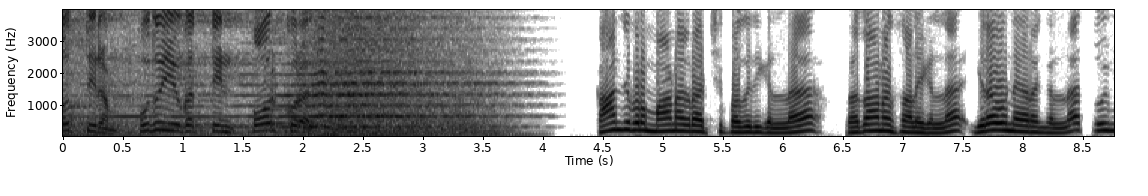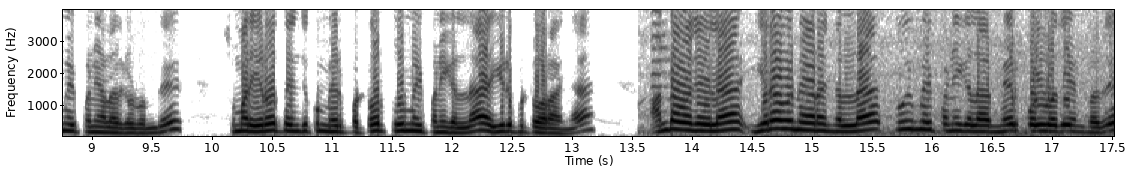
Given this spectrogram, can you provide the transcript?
ரௌத்திரம் புது யுகத்தின் போர்க்குரல். காஞ்சிபுரம் மாநகராட்சி பகுதிகளில் பிரதான சாலைகளில் இரவு நேரங்களில் தூய்மை பணியாளர்கள் வந்து சுமார் இருபத்தைந்துக்கும் மேற்பட்டோர் தூய்மை பணிகளில் ஈடுபட்டு வராங்க. அந்த வகையில் இரவு நேரங்களில் தூய்மை பணிகளை மேற்கொள்வது என்பது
